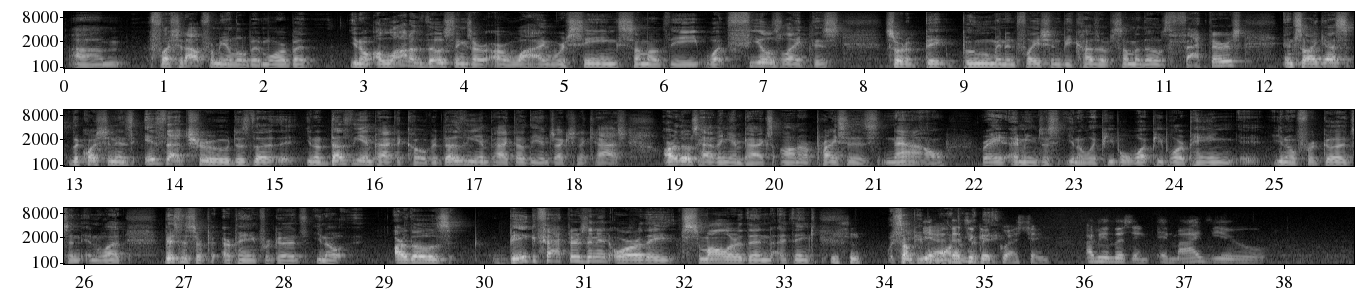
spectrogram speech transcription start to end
um, flesh it out for me a little bit more. But you know, a lot of those things are, are why we're seeing some of the what feels like this sort of big boom in inflation because of some of those factors. And so I guess the question is, is that true? Does the you know does the impact of COVID, does the impact of the injection of cash, are those having impacts on our prices now? Right. I mean, just you know, like people, what people are paying, you know, for goods, and, and what business are, are paying for goods. You know, are those big factors in it, or are they smaller than I think some people yeah, that's a good be? question. I mean, listen, in my view,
